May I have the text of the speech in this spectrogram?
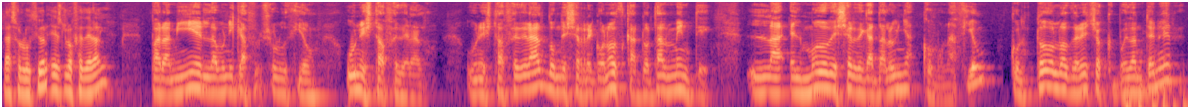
¿La solución es lo federal? Para mí es la única solución, un Estado federal un Estado federal donde se reconozca totalmente el modo de ser de Cataluña como nación, con todos los derechos que puedan tener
